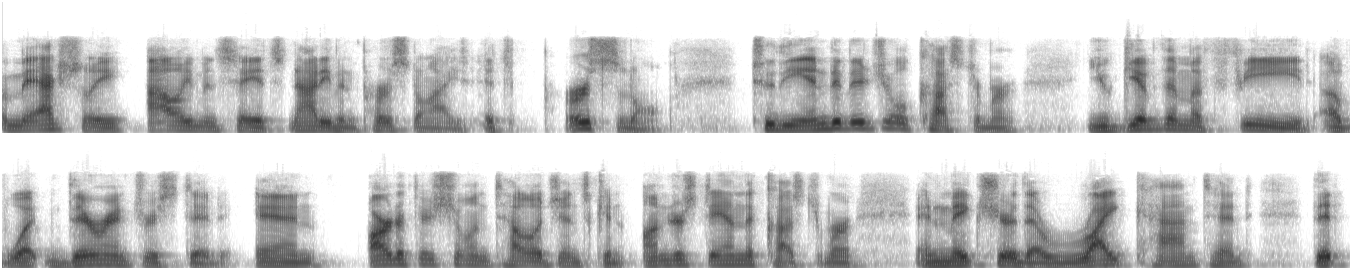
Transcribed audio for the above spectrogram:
I mean, actually, I'll even say it's not even personalized, it's personal to the individual customer. You give them a feed of what they're interested in, and artificial intelligence can understand the customer and make sure the right content that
